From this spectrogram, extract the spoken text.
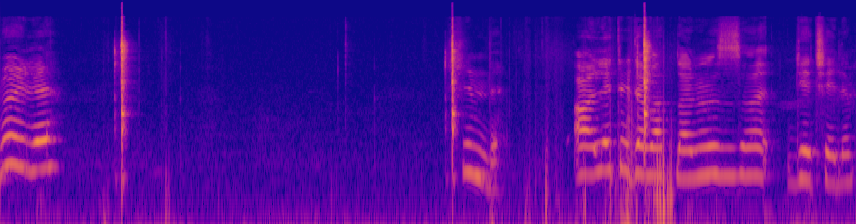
Böyle. Şimdi alet edevatlarınıza geçelim.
